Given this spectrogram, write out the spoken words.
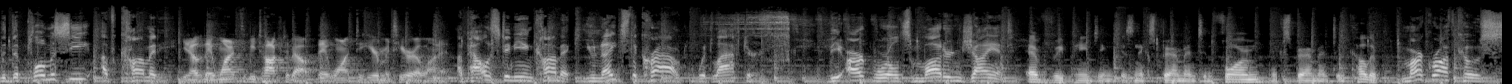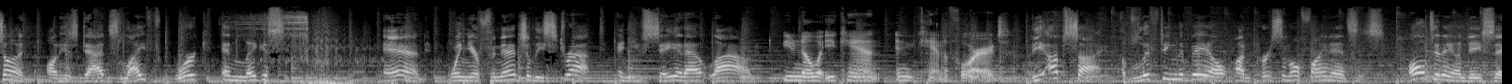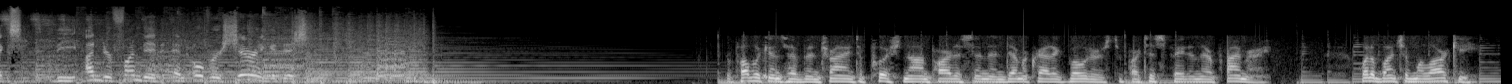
the diplomacy of comedy. You know, they want it to be talked about, they want to hear material on it. A Palestinian comic unites the crowd with laughter. The art world's modern giant. Every painting is an experiment in form, experiment in color. Mark Rothko's son on his dad's life, work, and legacy. And when you're financially strapped and you say it out loud, you know what you can and you can't afford. The upside of lifting the veil on personal finances. All today on day six, the underfunded and oversharing edition. Republicans have been trying to push nonpartisan and Democratic voters to participate in their primary. What a bunch of malarkey.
